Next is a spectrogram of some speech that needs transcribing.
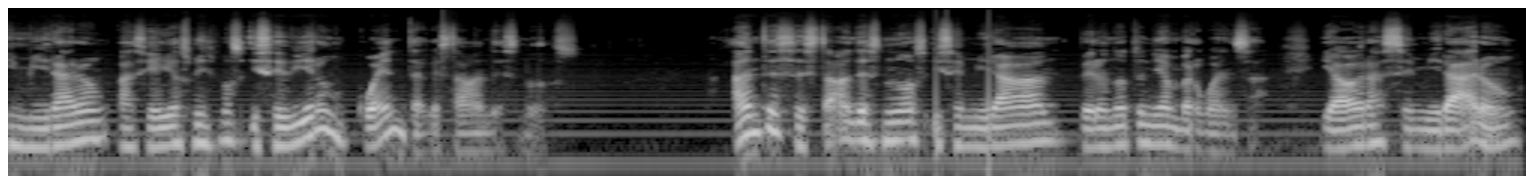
y miraron hacia ellos mismos y se dieron cuenta que estaban desnudos. Antes estaban desnudos y se miraban, pero no tenían vergüenza. Y ahora se miraron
